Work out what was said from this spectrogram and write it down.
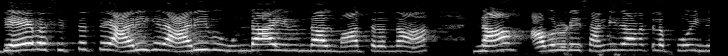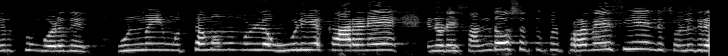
தேவ சித்தத்தை அறிகிற அறிவு உண்டாயிருந்தால் மாத்திரம்தான் நாம் அவருடைய சன்னிதானத்துல போய் நிற்கும் பொழுது உண்மையும் உத்தமமும் உள்ள ஊழியக்காரனே என்னுடைய சந்தோஷத்துக்குள் பிரவேசியே என்று சொல்லுகிற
